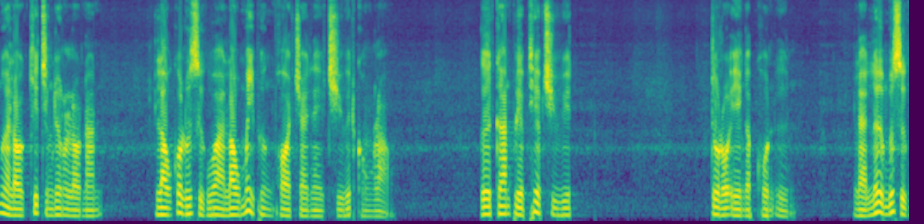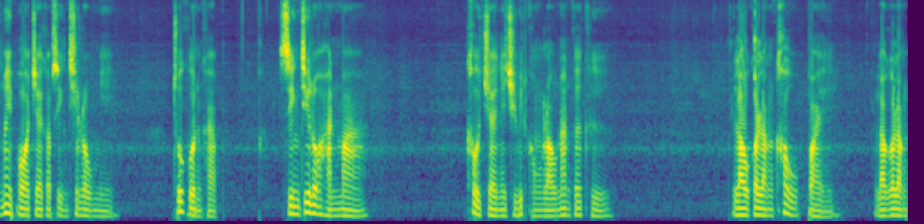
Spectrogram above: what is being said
เมื่อเราคิดถึงเรื่องเหล่านั้น เราก็รู้สึกว่าเราไม่พึงพอใจในชีวิตของเรา เกิดการเปรียบเทียบชีวิต ตัวเราเองกับคนอื่น และเริ่มรู้สึกไม่พอใจกับสิ่งที่เรามี ทุกคนครับ สิ่งที่เราหันมา เข้าใจในชีวิตของเรานั่นก็คือ เรากำลังเข้าไป เรากำลัง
